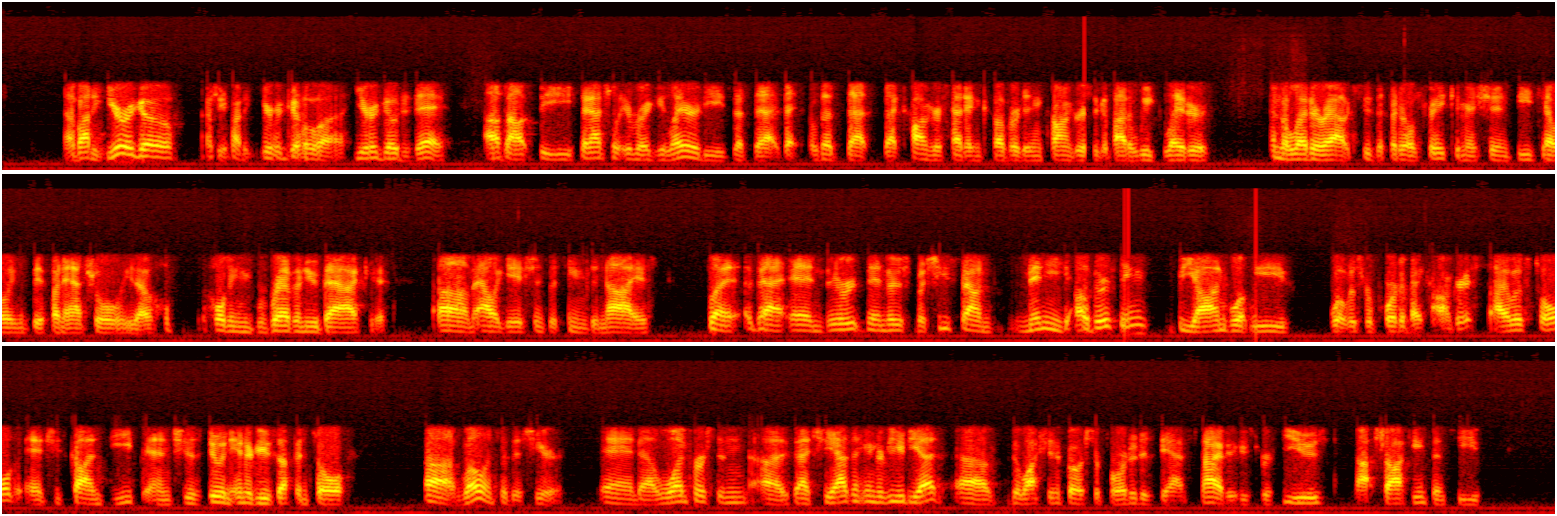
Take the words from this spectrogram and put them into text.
about a year ago, actually about a year ago, a uh, year ago today, about the financial irregularities that that that that, that Congress had uncovered in Congress about a week later, and a letter out to the Federal Trade Commission detailing the financial, you know, holding revenue back um, allegations the team denies. But that and there and there's but she's found many other things beyond what we what was reported by Congress. I was told, and she's gone deep, and she's doing interviews up until uh, well into this year. And uh, one person uh, that she hasn't interviewed yet, uh, the Washington Post reported, is Dan Snyder, who's refused. Not shocking, since he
